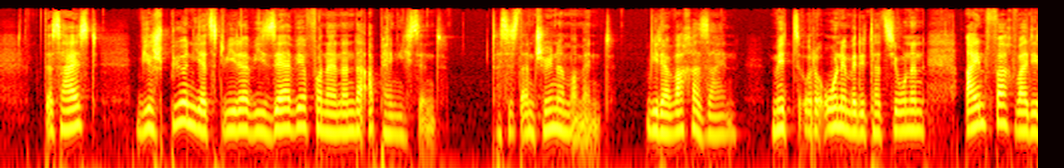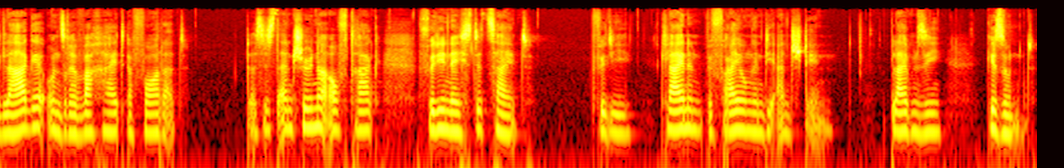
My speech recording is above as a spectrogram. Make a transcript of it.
Das heißt, wir spüren jetzt wieder, wie sehr wir voneinander abhängig sind. Das ist ein schöner Moment. Wieder wacher sein, mit oder ohne Meditationen, einfach weil die Lage unsere Wachheit erfordert. Das ist ein schöner Auftrag für die nächste Zeit, für die kleinen Befreiungen, die anstehen. Bleiben Sie gesund.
